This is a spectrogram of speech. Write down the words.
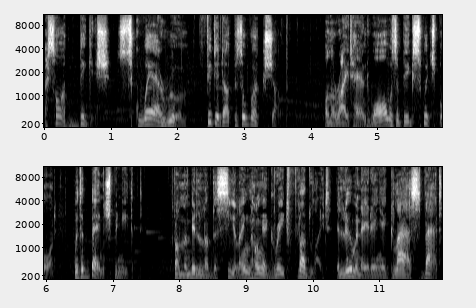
I saw a biggish, square room fitted up as a workshop. On the right-hand wall was a big switchboard with a bench beneath it. From the middle of the ceiling hung a great floodlight, illuminating a glass vat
